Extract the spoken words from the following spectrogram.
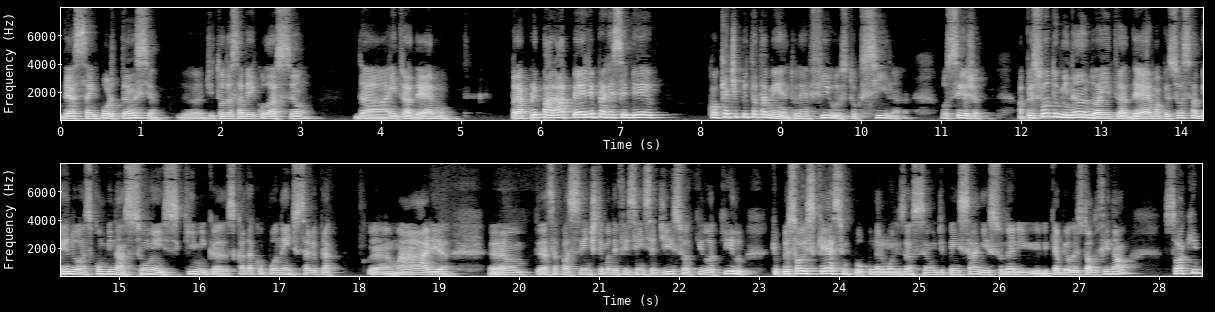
dessa importância de toda essa veiculação da intradermo para preparar a pele para receber qualquer tipo de tratamento, né? Fios, toxina, ou seja, a pessoa dominando a intradermo, a pessoa sabendo as combinações químicas, cada componente serve para é, uma área, é, essa paciente tem uma deficiência disso, aquilo, aquilo, que o pessoal esquece um pouco na harmonização de pensar nisso, né? Ele, ele quer ver o resultado final, só que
